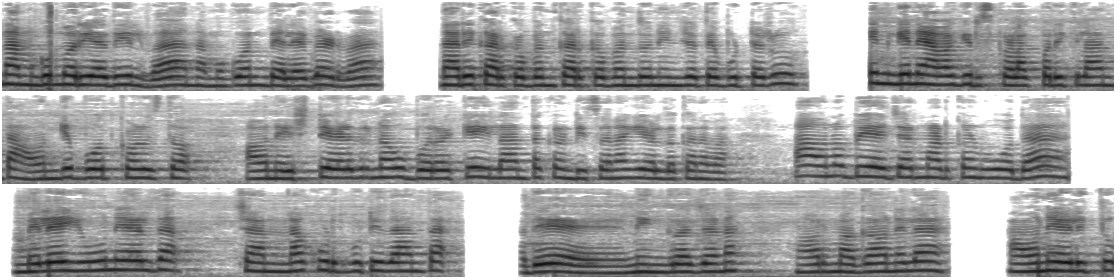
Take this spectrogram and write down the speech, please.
ನಮಗೂ ಮರ್ಯಾದೆ ಇಲ್ವಾ? ನಮಗೊಂದು ಬೆಲೆ ಬೇಡವಾ? ನಾರಿ ಕರ್ಕ ಬಂದು ಕರ್ಕ ಬಂದು ನಿನ್ನ ಜೊತೆ ಬಿಟ್ಟರು. ನಿನ್ಗೆ ಯಾವಾಗ ಇರಿಸ್ಕೊಳಕ್ ಬರೀಕಿಲ್ಲ ಅಂತ ಅವನಿಗೆ ಬೋದ್ ಕಳಿಸ್ತು ಅವ್ನು ಎಷ್ಟು ಹೇಳಿದ್ರು ನಾವು ಬರೋಕೆ ಇಲ್ಲ ಅಂತ ಕಂಡೀಷನ್ ಆಗಿ ಹೇಳ್ದಕನವ ಅವನು ಬೇಜಾರು ಮಾಡ್ಕೊಂಡು ಹೋದ. ಆಮೇಲೆ ಇವನು ಹೇಳ್ದ, ಚೆನ್ನಾಗಿ ಕುಡ್ದ್ಬಿಟ್ಟಿದ ಅಂತ. ಅದೇ ನಿಂಗ್ರಾಜಣ್ಣ ಅವ್ರ ಮಗ ಅವನಿಲ್ಲ ಅವನು ಹೇಳಿತ್ತು.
